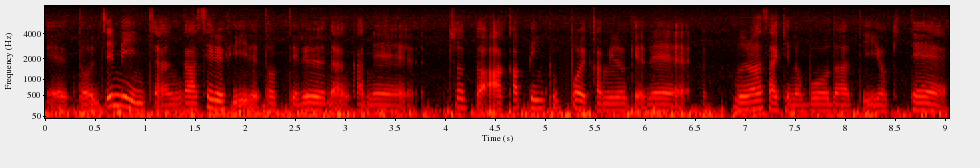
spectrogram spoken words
えーと、とジミンちゃんがセルフィーで撮ってるなんかねちょっと赤ピンクっぽい髪の毛で紫のボーダーティーを着て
